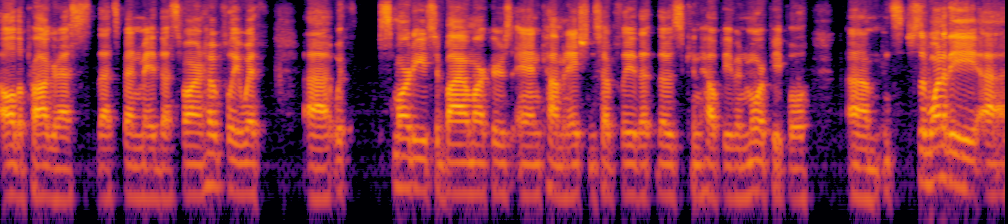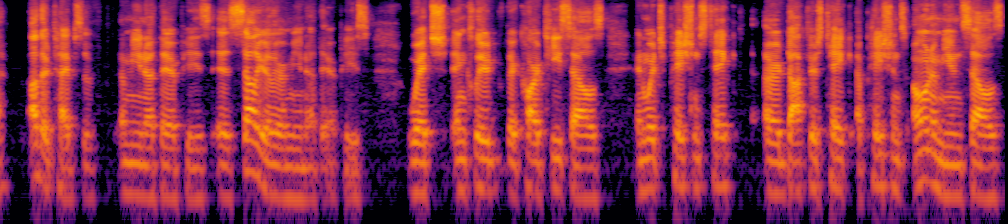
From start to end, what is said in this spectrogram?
all the progress that's been made thus far, and hopefully with uh, with smarter use of biomarkers and combinations, hopefully that those can help even more people. Um, and so one of the uh, other types of immunotherapies is cellular immunotherapies, which include the CAR T cells, in which patients take or doctors take a patient's own immune cells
